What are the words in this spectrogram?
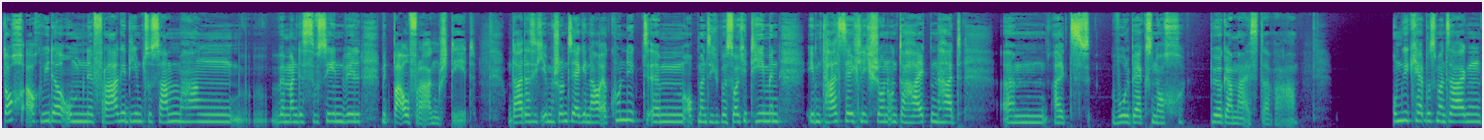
doch auch wieder um eine Frage, die im Zusammenhang, wenn man das so sehen will, mit Baufragen steht. Und da hat er sich eben schon sehr genau erkundigt, ähm, ob man sich über solche Themen eben tatsächlich schon unterhalten hat, ähm, als Wohlbergs noch Bürgermeister war. Umgekehrt muss man sagen,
